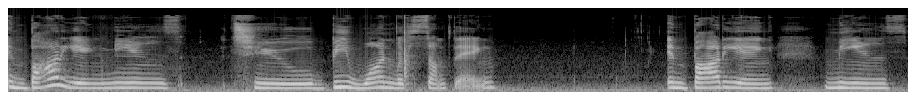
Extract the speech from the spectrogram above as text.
embodying means to be one with something. Embodying means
